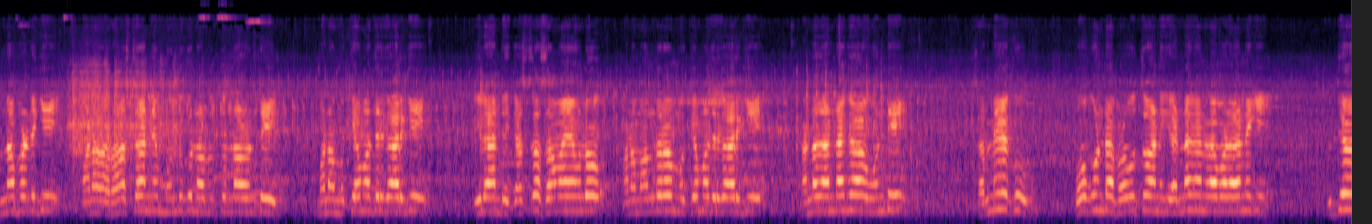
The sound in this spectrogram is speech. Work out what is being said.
ఉన్నప్పటికీ మన రాష్ట్రాన్ని ముందుకు నడుపుతున్నటువంటి మన ముఖ్యమంత్రి గారికి ఇలాంటి కష్ట సమయంలో మనమందరం ముఖ్యమంత్రి గారికి అండదండంగా ఉండి సమ్మెకు పోకుండా ప్రభుత్వానికి ఎండగా నిలబడడానికి ఉద్యోగ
